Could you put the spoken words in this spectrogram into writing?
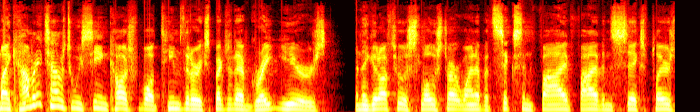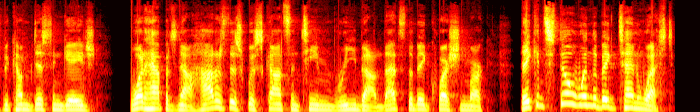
Mike, how many times do we see in college football teams that are expected to have great years and they get off to a slow start, wind up at six and five, five and six, players become disengaged? What happens now? How does this Wisconsin team rebound? That's the big question mark. They can still win the Big Ten West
